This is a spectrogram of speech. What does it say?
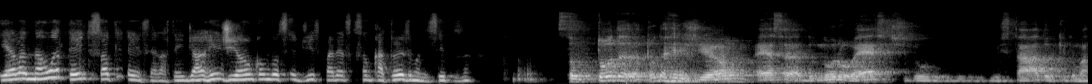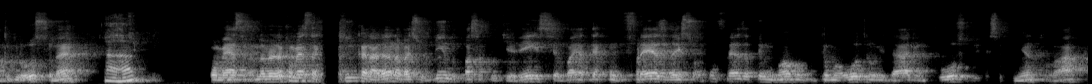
E ela não atende só querência, ela atende a região, como você disse, parece que são 14 municípios, né? São toda, toda a região, essa do noroeste do, do, do estado, aqui do Mato Grosso, né? Uhum. Começa, na verdade, começa aqui em Canarana, vai subindo, passa por Querência, vai até Confresa, daí só Confresa tem, um novo, tem uma outra unidade, um posto de recebimento lá,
